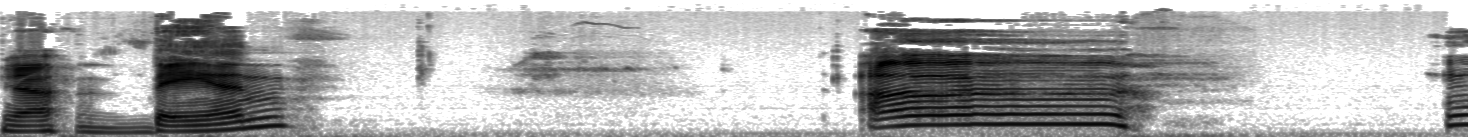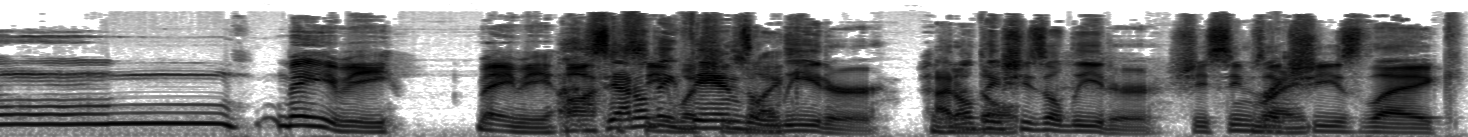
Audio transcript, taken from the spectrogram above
Yeah. van Uh. mm, maybe. Maybe. I'll see i don't think van's a like leader i don't think she's a leader she seems like she's like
